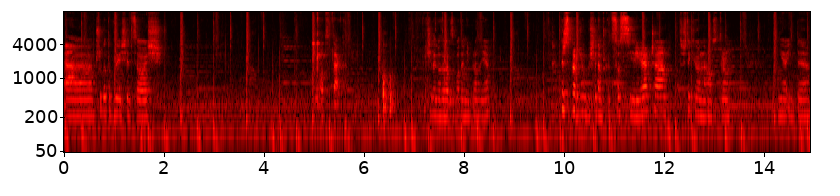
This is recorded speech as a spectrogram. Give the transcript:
e, przygotowuje się coś od tak. Jak się tego za bardzo potem nie planuje. Też sprawdziłby się na przykład sos sriracha, coś takiego na ostro. Ja idę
